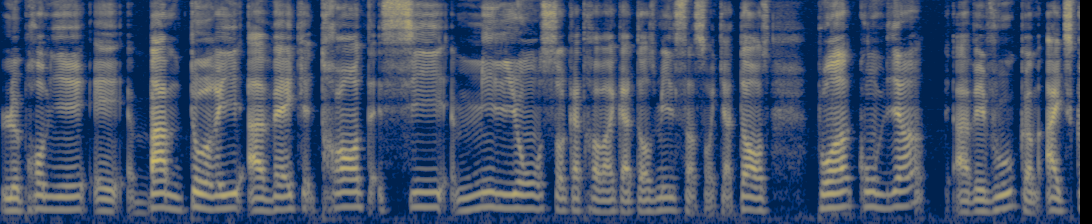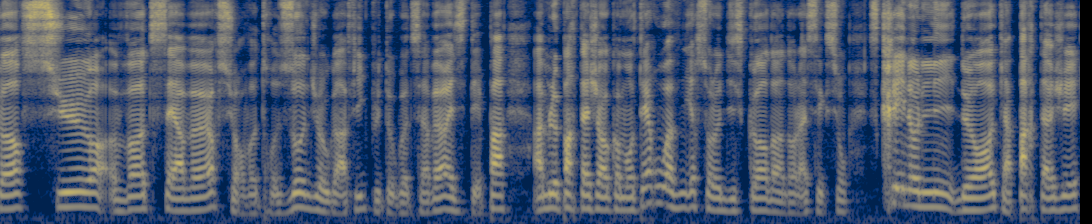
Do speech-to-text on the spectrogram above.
le premier est Bam Tori avec 36 194 514 points. Combien avez-vous comme high score sur votre serveur, sur votre zone géographique plutôt que votre serveur? N'hésitez pas à me le partager en commentaire ou à venir sur le Discord hein, dans la section Screen Only de Rock à partager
